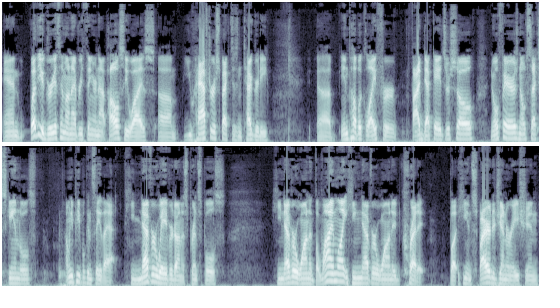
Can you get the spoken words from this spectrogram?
And whether you agree with him on everything or not, policy wise, um, you have to respect his integrity. Uh, in public life for five decades or so, no affairs, no sex scandals. How many people can say that? He never wavered on his principles. He never wanted the limelight. He never wanted credit. But he inspired a generation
